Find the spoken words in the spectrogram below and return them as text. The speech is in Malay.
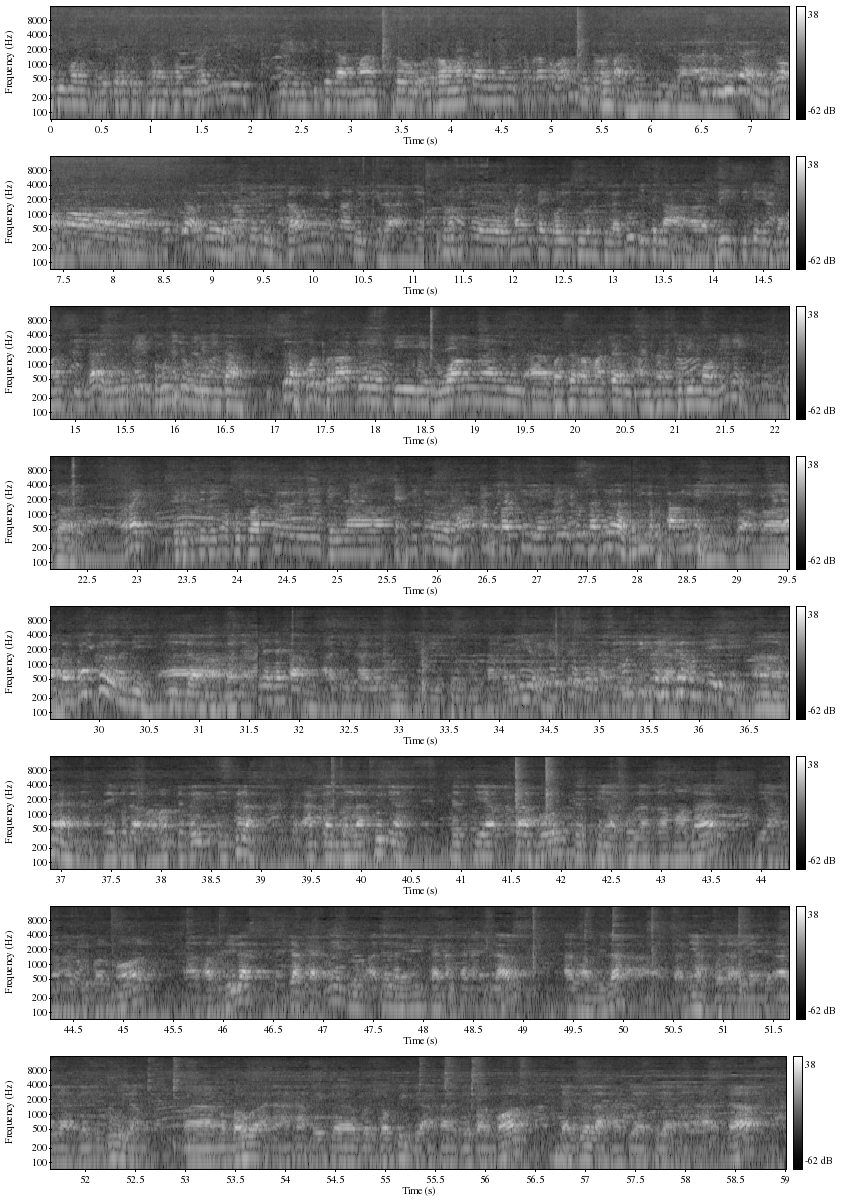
Jadi kalau berjalan kami ini bila kita dah masuk Ramadan yang ke berapa bang? Yang ke berapa? Sembilan. Ke sembilan. Ya Allah. Sejak dia. Kenapa? Tahun ni sebenarnya kiraannya. Sebelum kita mainkan koleksi-koleksi lagu, kita nak uh, beri sedikit informasi lah yang mungkin pengunjung yang dah sudah pun berada di ruangan uh, Ramadan Amsaran Jadi Mall ini. Betul. Uh, right, jadi kita tengok pun cuaca gelap. Tapi kita harapkan cuaca yang itu sajalah hingga petang ini. InsyaAllah. Sampai buka ni. InsyaAllah. Banyak Kita cakap ni. Ada kala kunci kita pun sampai Ya, kereta pun ada. Kunci kereta dalam. kunci ni. Ah, kan? Saya pun tak faham Tapi itulah Akan berlakunya Setiap tahun Setiap bulan Ramadan Di antara Jubal Mall Alhamdulillah Setakat ni belum ada lagi Kanak-kanak hilang Alhamdulillah ah, Tahniah kepada ayah, ayah dan ibu yang uh, Membawa anak-anak mereka Bershopping di antara Jubal Mall Jagalah hati-hati anak-anak anda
